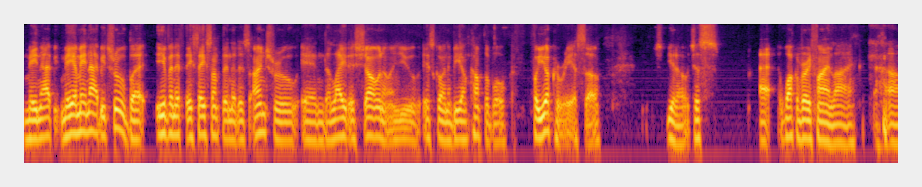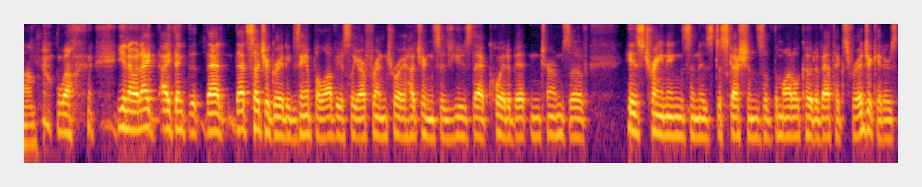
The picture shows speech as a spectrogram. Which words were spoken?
may not be, may or may not be true, but even if they say something that is untrue and the light is shown on you, it's going to be uncomfortable for your career. So, you know, just uh, walk a very fine line. Um, well, you know, and I, I think that, that that's such a great example. Obviously, our friend Troy Hutchings has used that quite a bit in terms of his trainings and his discussions of the model code of ethics for educators.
